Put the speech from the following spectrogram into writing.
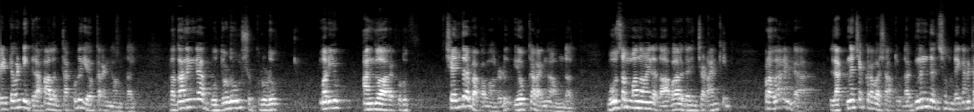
ఎటువంటి గ్రహాలంతా కూడా యోగకరంగా ఉండాలి. ప్రధానంగా బుధుడు శుక్రుడు మరియు అంగారకుడు చంద్ర భగవానుడు యోగకరంగా ఉండాలి. భూ సంబంధమైన లాభాలు గణించడానికి ప్రధానంగా లగ్న చక్రవశాత్తు లగ్నం తెలిసి ఉంటే కనుక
